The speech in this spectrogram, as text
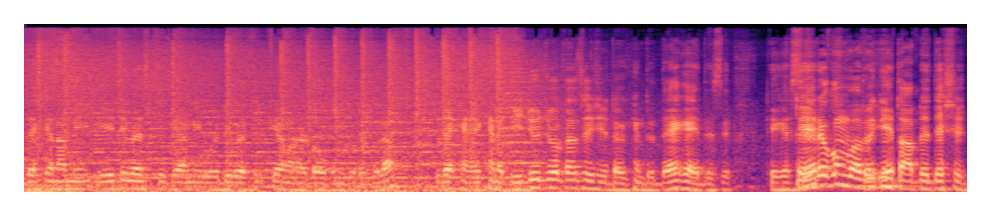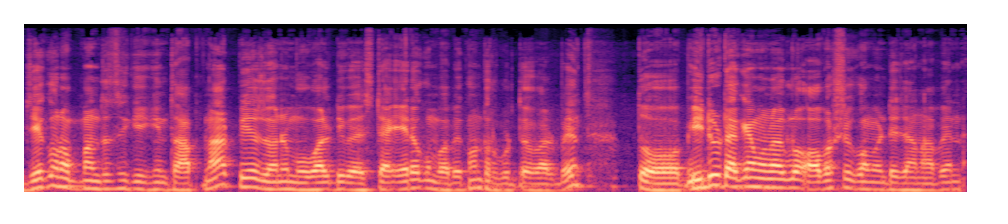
দেখেন আমি এই ডিভাইস থেকে আমি ওই ডিভাইসের ক্যামেরাটা ওপেন করে দিলাম। তো দেখেন এখানে ভিডিও চলতেছে সেটাও কিন্তু দেখাইতেছে। ঠিক আছে? এরকম ভাবে কিন্তু আপনি দেশের যে কোনো প্রান্ত থেকে কিন্তু আপনার প্রিয়জনের মোবাইল ডিভাইসটা এরকম ভাবে কন্ট্রোল করতে পারবেন। তো ভিডিওটা কেমন লাগল অবশ্যই কমেন্টে জানাবেন।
